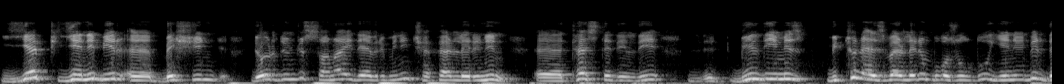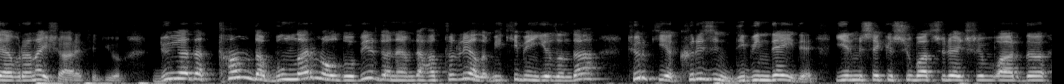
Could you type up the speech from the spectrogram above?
yepyeni bir e, beşin, dördüncü sanayi devriminin çeperlerinin e, test edildiği, bildiğimiz bütün ezberlerin bozulduğu yeni bir devrana işaret ediyor. Dünyada tam da bunların olduğu bir dönemde hatırlayalım 2000 yılında Türkiye krizin dibindeydi. 28 Şubat süreci vardı.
